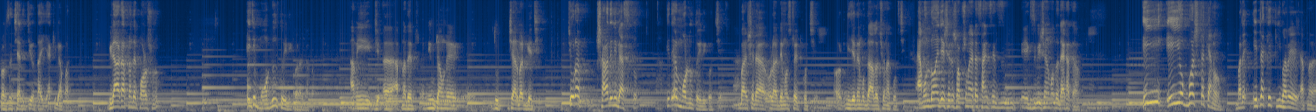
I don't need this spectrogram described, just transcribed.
প্রফেসর চ্যাটার্জিও তাই একই ব্যাপার। বিরাট আপনাদের পড়াশুনো। এই যে মডেল তৈরি করার ব্যাপার, আমি আপনাদের নিউ টাউনে দু, চারবার গেছি। যে ওরা সারাদিনই ব্যস্ত কিন্তু মডেল তৈরি করছে বা সেটা ওরা ডেমনস্ট্রেট করছে নিজেদের মধ্যে আলোচনা করছি। এমন নয় যে সেটা সবসময় একটা সায়েন্স এক্সিবিশনের মধ্যে দেখাতে হবে। এই এই অভ্যাসটা কেন? মানে এটাকে কীভাবে আপনারা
